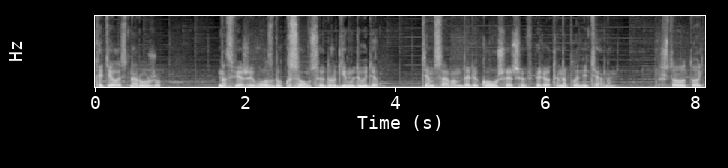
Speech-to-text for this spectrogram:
Хотелось наружу, на свежий воздух, к солнцу и другим людям, тем самым далеко ушедшим вперед инопланетянам. Что в итоге?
